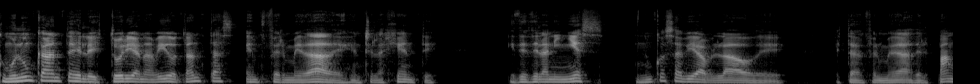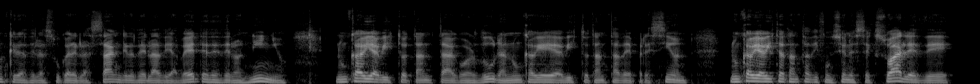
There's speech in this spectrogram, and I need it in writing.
Como nunca antes en la historia han habido tantas enfermedades entre la gente y desde la niñez nunca se había hablado de estas enfermedades del páncreas, del azúcar en la sangre, de la diabetes desde los niños. Nunca había visto tanta gordura, nunca había visto tanta depresión, nunca había visto tantas disfunciones sexuales de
